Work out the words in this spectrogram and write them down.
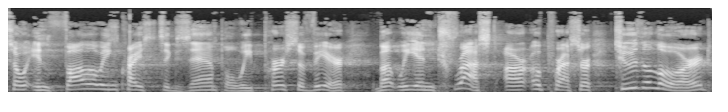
so, in following Christ's example, we persevere, but we entrust our oppressor to the Lord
